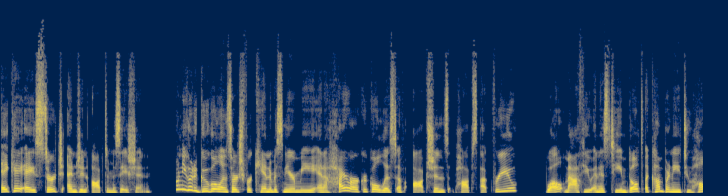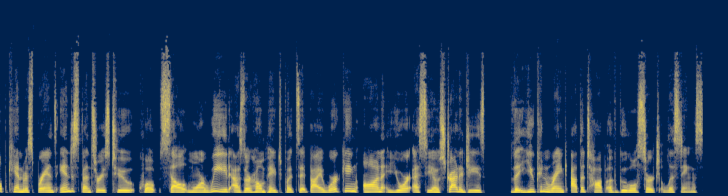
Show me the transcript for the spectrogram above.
aka search engine optimization. When you go to Google and search for cannabis near me and a hierarchical list of options pops up for you, well, Matthew and his team built a company to help cannabis brands and dispensaries to, quote, sell more weed, as their homepage puts it, by working on your SEO strategies that you can rank at the top of Google search listings.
